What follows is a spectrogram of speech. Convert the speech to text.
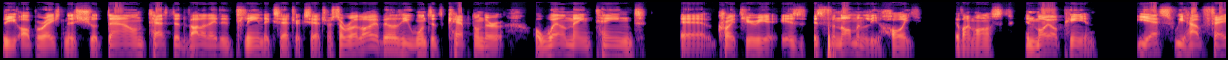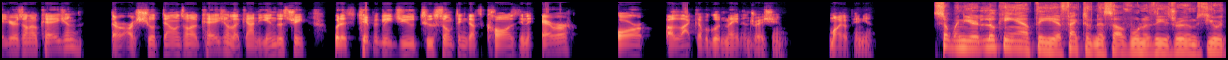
The operation is shut down, tested, validated, cleaned, etc., etc. So reliability, once it's kept under a well-maintained uh, criteria, is is phenomenally high. If I'm honest, in my opinion, yes, we have failures on occasion. There are shutdowns on occasion, like any industry, but it's typically due to something that's caused in error or a lack of a good maintenance regime, my opinion. So when you're looking at the effectiveness of one of these rooms, you're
